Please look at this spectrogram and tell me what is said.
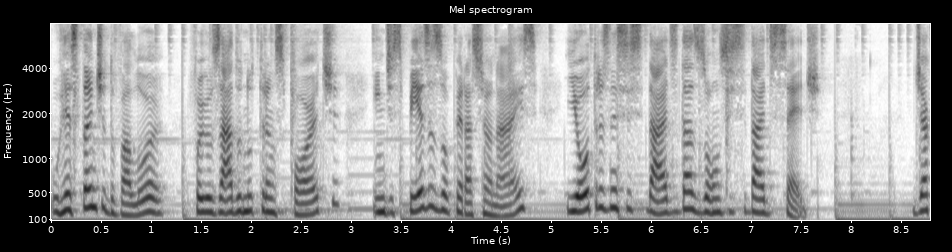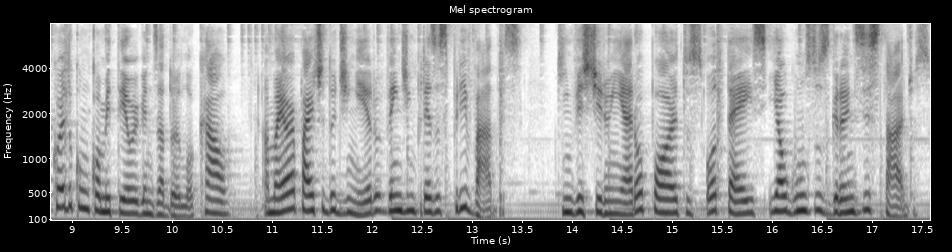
O restante do valor foi usado no transporte, em despesas operacionais e outras necessidades das 11 cidades-sede. De acordo com o comitê organizador local, a maior parte do dinheiro vem de empresas privadas. que investiram em aeroportos, hotéis e alguns dos grandes estádios,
